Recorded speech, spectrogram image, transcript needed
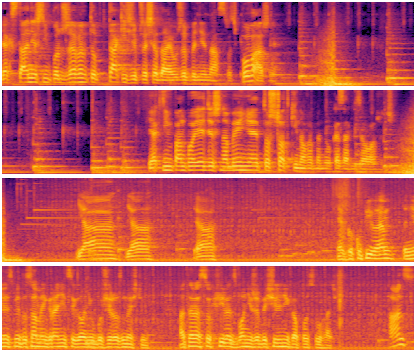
Jak staniesz nim pod drzewem, to ptaki się przesiadają, żeby nie nasrać. Poważnie. Jak nim pan pojedziesz na myjnie, to szczotki nowe będą kazali założyć. Ja, ja, ja. Jak go kupiłem, to nie jest mnie do samej granicy gonił, bo się rozmyślił. A teraz co chwilę dzwoni, żeby silnika posłuchać. Hans?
